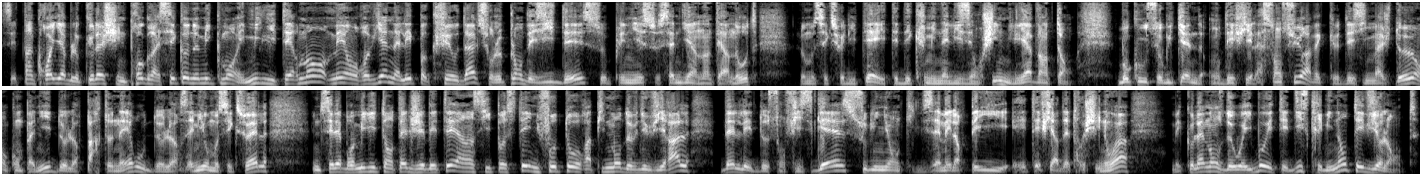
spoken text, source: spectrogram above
C'est incroyable que la Chine progresse économiquement et militairement, mais on revienne à l'époque féodale sur le plan des idées, se plaignait ce samedi un internaute. L'homosexualité a été décriminalisée en Chine il y a 20 ans. Beaucoup ce week-end ont défié la censure avec des images d'eux en compagnie de leurs partenaires ou de leurs amis homosexuels. Une célèbre militante LGBT a ainsi posté une photo rapidement devenue virale d'elle et de son fils gay, soulignant qu'ils aimaient leur pays et étaient fiers d'être chinois, mais que l'annonce de Weibo était discriminante et violente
